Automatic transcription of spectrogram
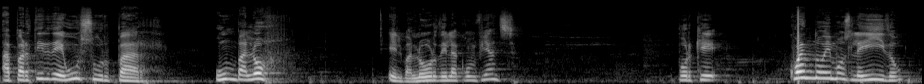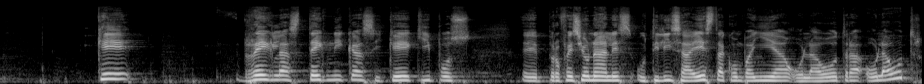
a partir de usurpar un valor el valor de la confianza. Porque cuando hemos leído qué reglas técnicas y qué equipos eh, profesionales utiliza esta compañía o la otra o la otra.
